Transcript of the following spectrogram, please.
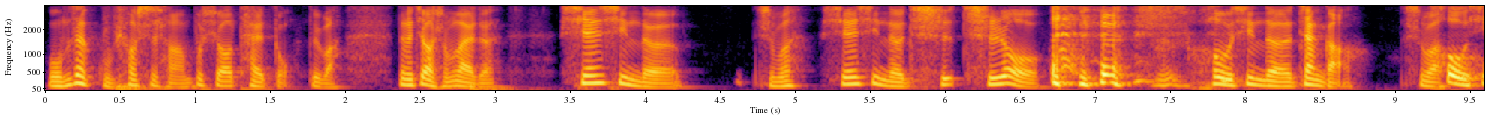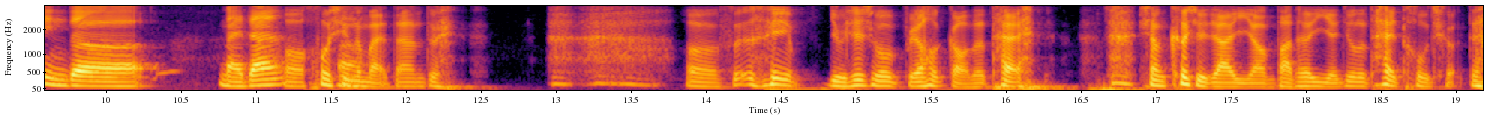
我们在股票市场上不需要太懂，对吧？那个叫什么来着？先信的什么？先信的吃吃肉，后信的站岗，是吧？后信的买单，哦，后信的啊买单，对。呃，所以所以有些时候不要搞得太像科学家一样，把它研究的太透彻。等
